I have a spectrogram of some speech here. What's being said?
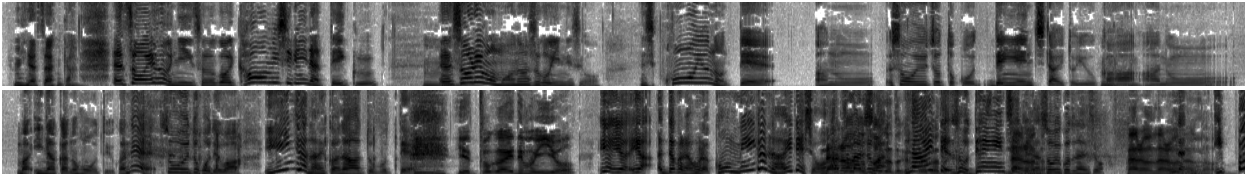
皆さんが。そういうふうに、すごい顔見知りになっていく。うんえそれもものすごいいいんですよ。私こういうのって、あの、そういうちょっとこう、田園地帯というか、うんうんあの、まあ、田舎の方というかね、そういうとこでは、いいんじゃないかなと思って。いや、都会でもいいよ。いやいやいや、だからほら、コンビニがないでしょ？なるほど集まるとこそういうことかないって、そそうう、田園地帯っていうのなるほどはそういうことなんですよ。なるほど、なるほど、なるほど。ないっぱい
